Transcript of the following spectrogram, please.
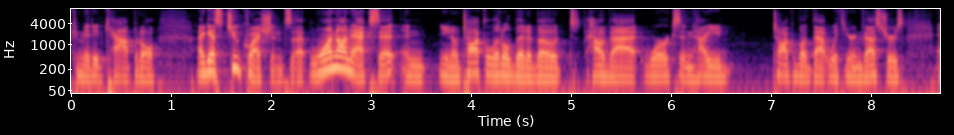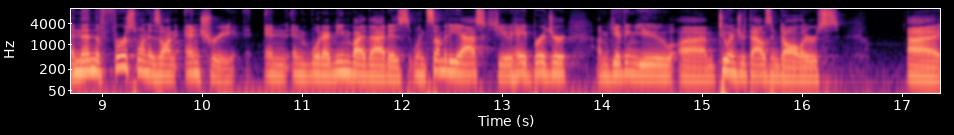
committed capital. I guess two questions. Uh, one on exit, and you know, talk a little bit about how that works and how you talk about that with your investors. And then the first one is on entry. And, and what I mean by that is when somebody asks you, hey, Bridger, I'm giving you um, $200,000. Uh,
